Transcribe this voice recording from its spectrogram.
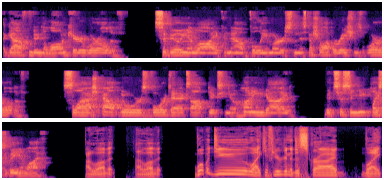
a guy from doing the lawn care world of civilian life, and now I'm fully immersed in the special operations world of slash outdoors, vortex optics, you know, hunting guide. It's just a unique place to be in life. I love it. I love it. What would you like if you're going to describe like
